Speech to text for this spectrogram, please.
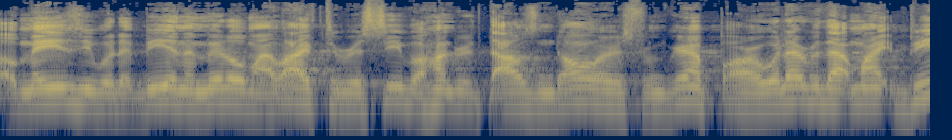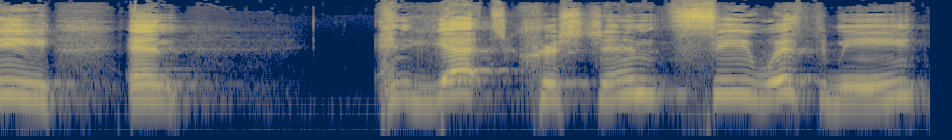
amazing would it be in the middle of my life to receive $100,000 from grandpa or whatever that might be. And, and yet, Christian, see with me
